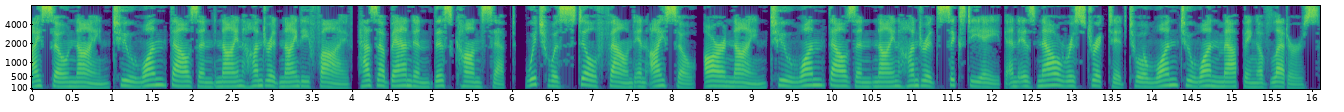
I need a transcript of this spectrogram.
ISO 9-1995 has abandoned this concept, which was still found in ISO, R9-1968 and is now restricted to a one-to-one -one mapping of letters.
